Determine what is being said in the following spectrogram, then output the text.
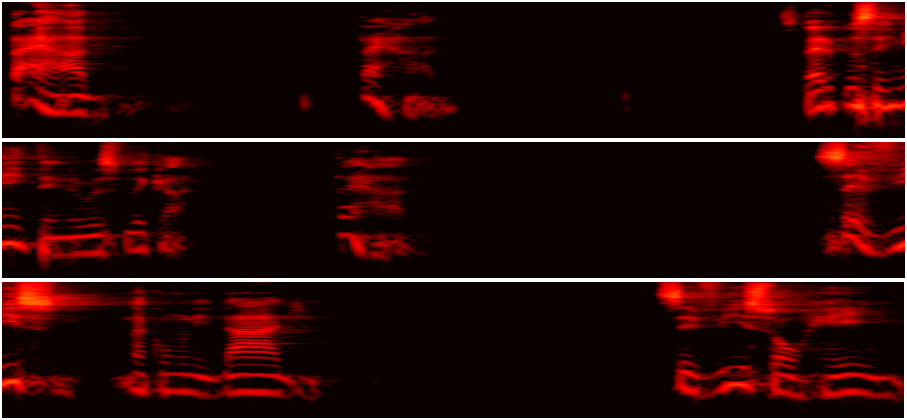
Está errado. Está errado. Espero que vocês me entendam, eu vou explicar. Está errado. Serviço na comunidade, serviço ao reino,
